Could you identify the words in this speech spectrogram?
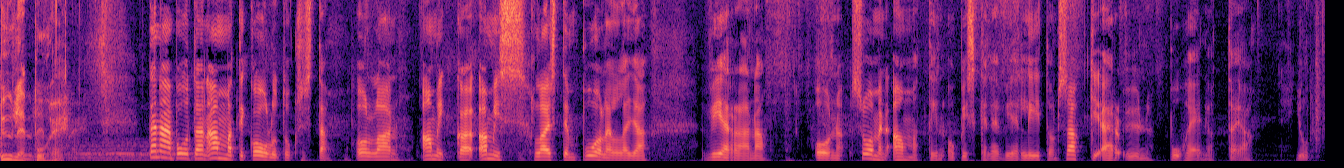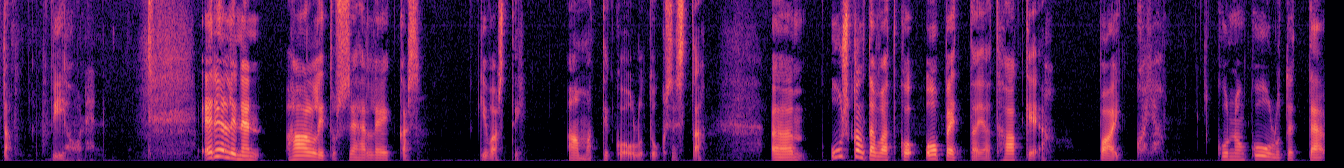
Yle Puhe. Tänään puhutaan ammattikoulutuksesta. Ollaan amikka, amislaisten puolella ja vieraana on Suomen ammattiin opiskelevien liiton Sakki ryn puheenjohtaja Jutta Vihonen. Edellinen hallitus, sehän leikkasi kivasti ammattikoulutuksesta. Ö, uskaltavatko opettajat hakea paikkoja, kun on kuullut, että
